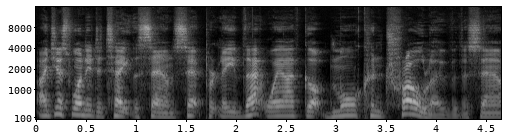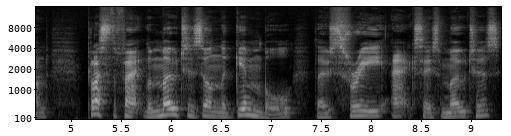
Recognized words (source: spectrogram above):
I just wanted to take the sound separately. That way I've got more control over the sound Plus the fact the motors on the gimbal, those three axis motors,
